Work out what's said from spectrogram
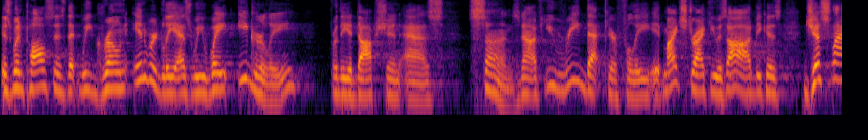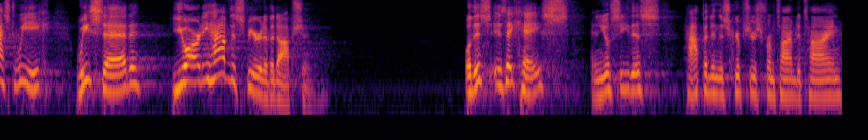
is when Paul says that we groan inwardly as we wait eagerly for the adoption as sons. Now, if you read that carefully, it might strike you as odd because just last week we said you already have the spirit of adoption. Well, this is a case and you'll see this happen in the scriptures from time to time,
